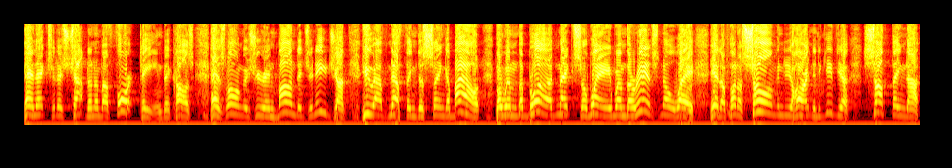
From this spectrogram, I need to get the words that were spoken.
and Exodus chapter number 14 because as long as you're in bondage in Egypt, you have nothing to sing about. But when the blood makes a way, when there is no way, it'll put a song into your heart and to give you something to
